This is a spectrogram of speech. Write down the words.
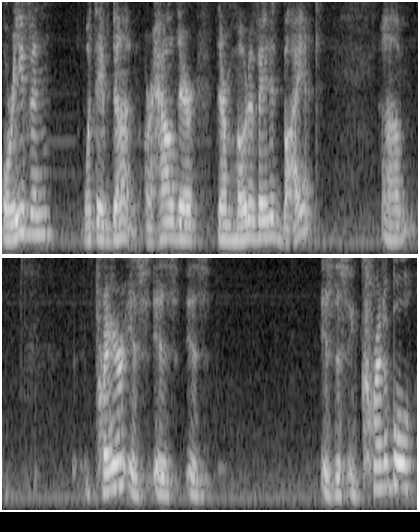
or even what they've done or how they're, they're motivated by it? Um, prayer is, is, is, is this incredible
